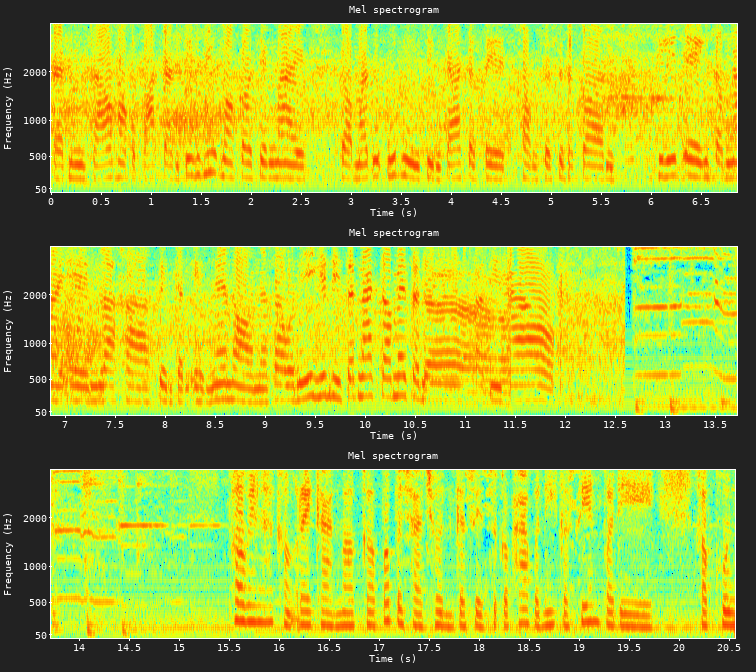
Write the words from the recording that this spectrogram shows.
แปดโมงเช้าเฮากับปะกันที่ที่มอกเชียงใหม่ก็มาอุดหนุนสินค้าเกษตรของเกษตรกรผลิตเองจำหน่ายเองราคาเป็นกันเองแน่นอนนะจ๊ะวันนี้ยินดีจัดนักเจ้าแม่จันดีจ้า สวัสดีเจ้า พอเวลาของรายการมกปประชาชนเกษตรสุขภาพวันนี้ก็เสี่ยงพอดี ขอบคุณ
